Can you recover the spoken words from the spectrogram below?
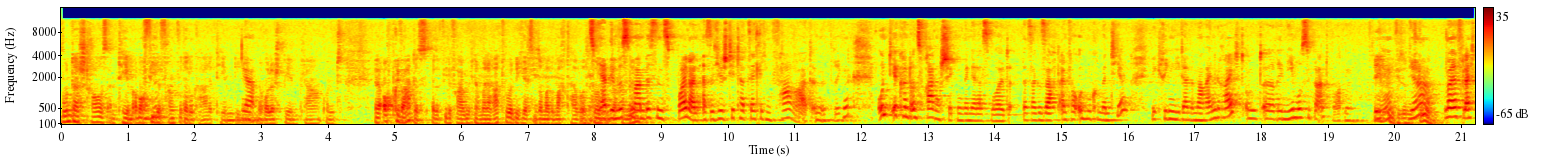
bunter Strauß an Themen, aber auch Mhm. viele Frankfurter lokale Themen, die Ja. eine Rolle spielen, klar. Und Äh, auch Privates. Also viele fragen mich nach meiner Radtour, die ich jetzt im Sommer gemacht habe und so. Ja, wir Sachen, müssen ne? mal ein bisschen spoilern. Also hier steht tatsächlich ein Fahrrad im Übrigen. Und ihr könnt uns Fragen schicken, wenn ihr das wollt. Besser gesagt, einfach unten kommentieren. Wir kriegen die dann immer reingereicht und äh, René muss sie beantworten. Ich? Und wieso nicht Ja, du? naja, vielleicht,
